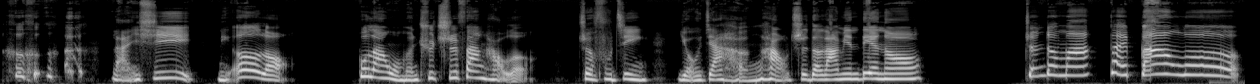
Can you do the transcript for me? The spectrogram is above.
呵呵，莱西，你饿了？不然我们去吃饭好了。这附近有一家很好吃的拉面店哦。真的吗？太棒了！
